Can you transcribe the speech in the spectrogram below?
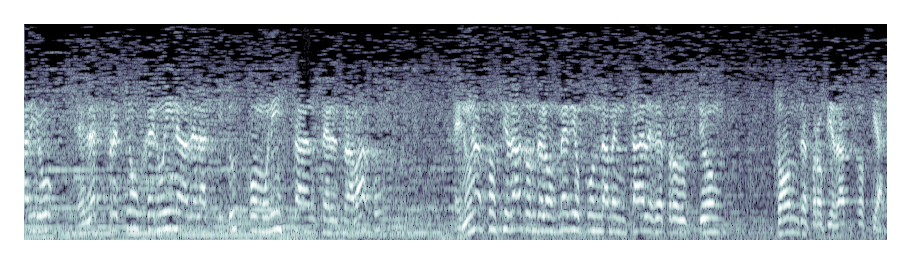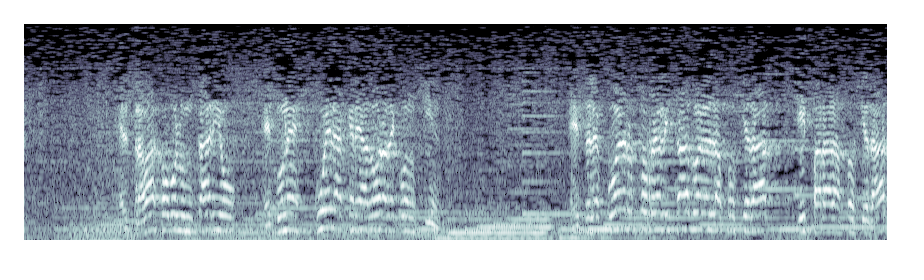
Voluntario es la expresión genuina de la actitud comunista ante el trabajo en una sociedad donde los medios fundamentales de producción son de propiedad social. El trabajo voluntario es una escuela creadora de conciencia. Es el esfuerzo realizado en la sociedad y para la sociedad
